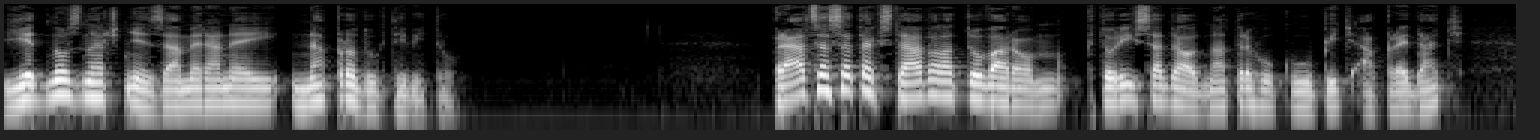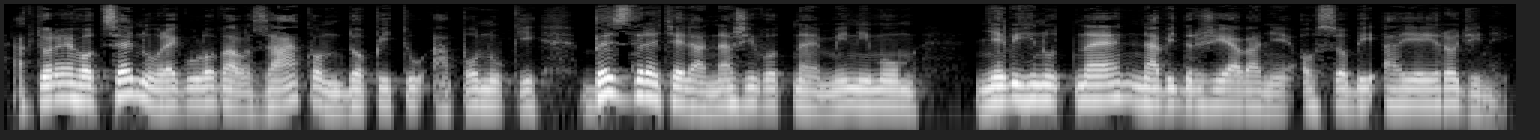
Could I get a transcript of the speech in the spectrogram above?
jednoznačne zameranej na produktivitu. Práca sa tak stávala tovarom, ktorý sa dal na trhu kúpiť a predať a ktorého cenu reguloval zákon dopytu a ponuky bez zreteľa na životné minimum, nevyhnutné na vydržiavanie osoby a jej rodiny.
